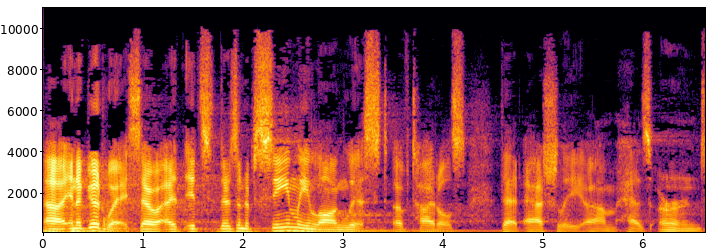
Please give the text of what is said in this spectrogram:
uh, in a good way. So uh, it's, there's an obscenely long list of titles that Ashley um, has earned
